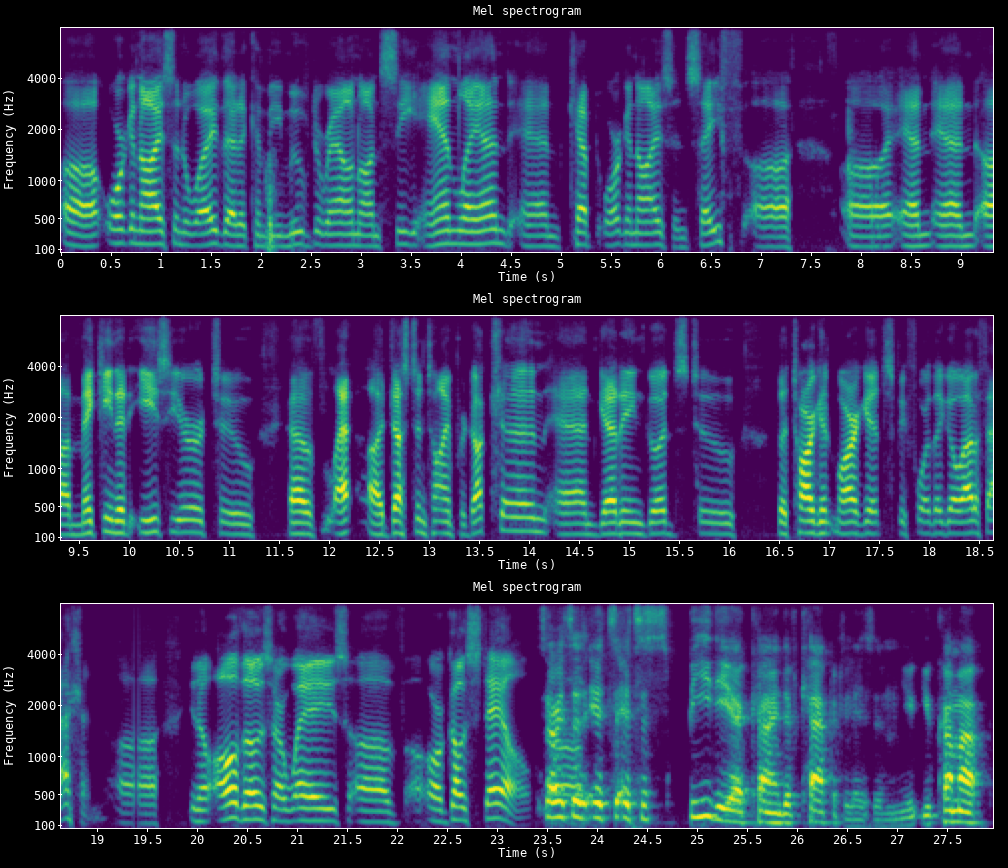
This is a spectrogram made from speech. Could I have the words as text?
uh, organized in a way that it can be moved around on sea and land and kept organized and safe. Uh, uh, and and uh, making it easier to have uh, just-in-time production and getting goods to the target markets before they go out of fashion. Uh, you know, all those are ways of or go stale. So it's a it's it's a speedier kind of capitalism. You you come up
